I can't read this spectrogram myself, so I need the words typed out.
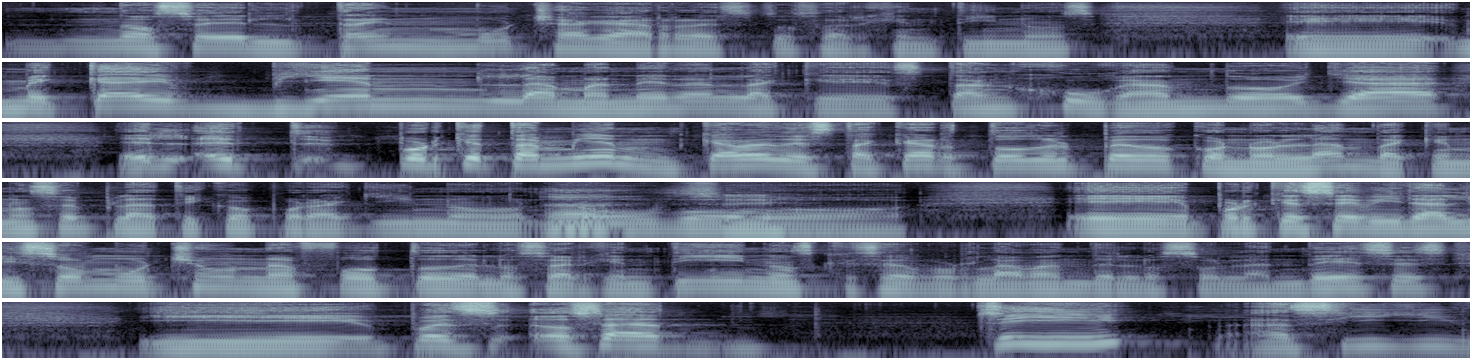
no sé, traen mucha garra estos argentinos. Eh, me cae bien la manera en la que están jugando. Ya, el- eh, porque también cabe destacar todo el pedo con Holanda que no se platicó por aquí, no, no Ah, hubo. eh, porque se viralizó mucho una foto de los argentinos que se burlaban de los holandeses. Y pues, o sea. Sí, así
